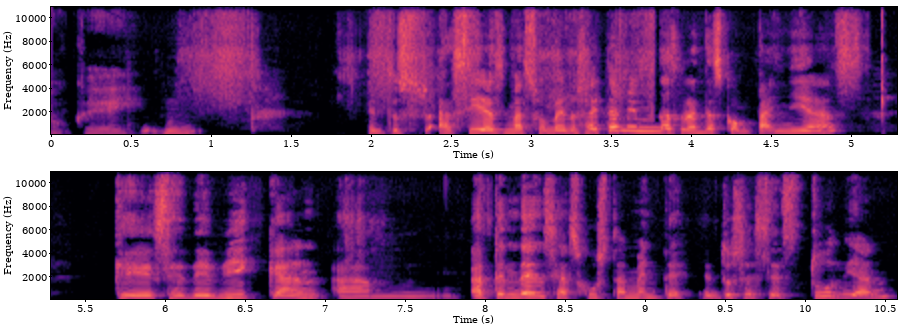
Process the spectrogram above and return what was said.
Ok. Entonces, así es más o menos. Hay también unas grandes compañías que se dedican a, mm, a tendencias justamente. Entonces, estudian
